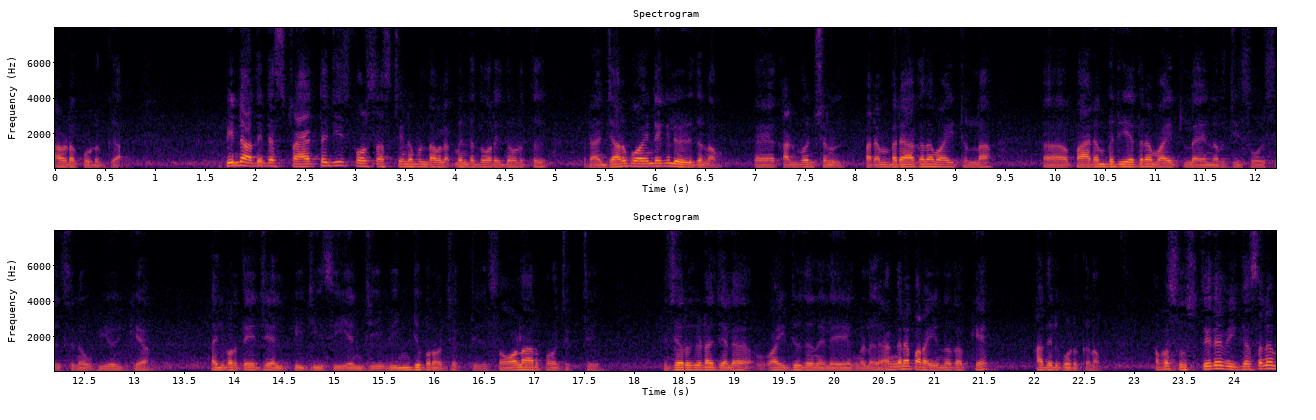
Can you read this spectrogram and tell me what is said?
അവിടെ കൊടുക്കുക. പിന്നെ അതിന്റെ സ്ട്രാറ്റജീസ് ഫോർ സസ്റ്റൈനബിൾ ഡെവലപ്മെന്റ് എന്ന് പറയുന്നിടത്ത് ഒരു അഞ്ചാറ് പോയിന്റെങ്കിലും എഴുതണം. കൺവെൻഷണൽ പരമ്പരാഗതമായിട്ടുള്ള പാരമ്പര്യേതരമായിട്ടുള്ള എനർജി സോഴ്സസിനെ ഉപയോഗിക്കുക. അതിൽ പ്രത്യേകിച്ച് L P G C N G wind project solar project ചെറുകിട ജലവൈദ്യുത നിലയങ്ങൾ അങ്ങനെ പറയുന്നതൊക്കെ അതിൽ കൊടുക്കണം. അപ്പോൾ സുസ്ഥിര വികസനം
